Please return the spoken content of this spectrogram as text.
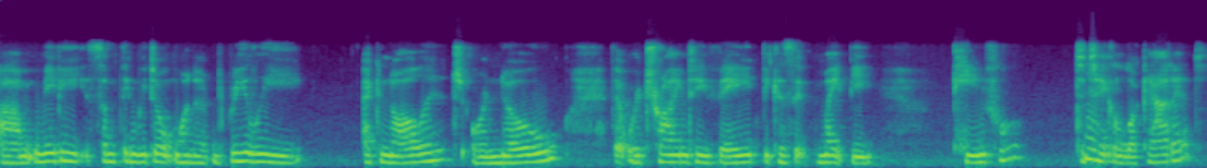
um, maybe something we don't want to really acknowledge or know that we're trying to evade because it might be painful to hmm. take a look at it.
